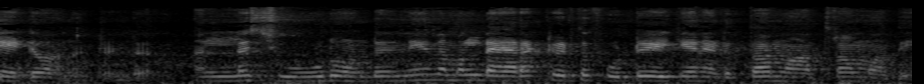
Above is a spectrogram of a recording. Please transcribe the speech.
ആയിട്ട് വന്നിട്ടുണ്ട്. നല്ല ചൂടുണ്ട്. ഇനി നമ്മൾ ഡയറക്റ്റ് എടുത്ത് ഫുഡ് കഴിക്കാൻ എടുത്താൽ മാത്രം മതി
